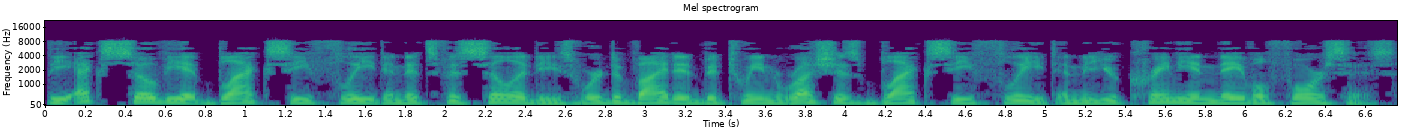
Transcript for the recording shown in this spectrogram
The ex-Soviet Black Sea Fleet and its facilities were divided between Russia's Black Sea Fleet and the Ukrainian naval forces.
